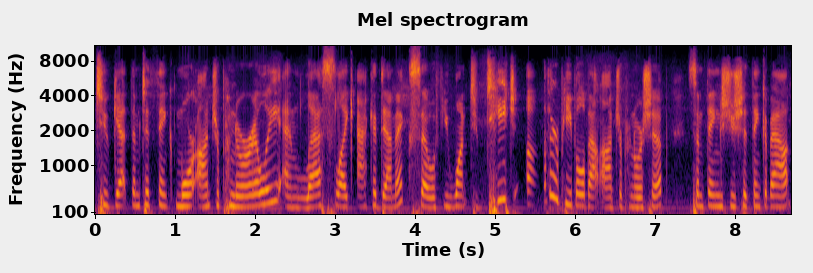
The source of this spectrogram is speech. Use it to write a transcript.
to get them to think more entrepreneurially and less like academics. So if you want to teach other people about entrepreneurship, some things you should think about.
